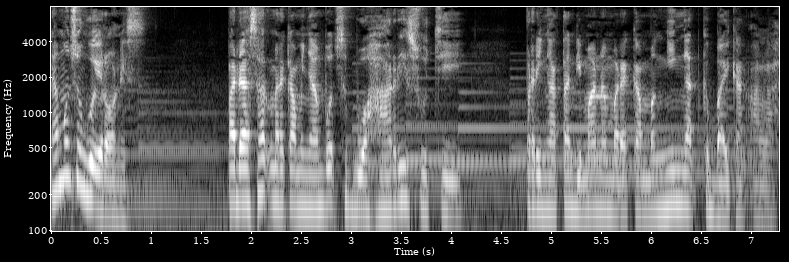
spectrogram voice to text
Namun sungguh ironis, pada saat mereka menyambut sebuah hari suci, peringatan di mana mereka mengingat kebaikan Allah,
